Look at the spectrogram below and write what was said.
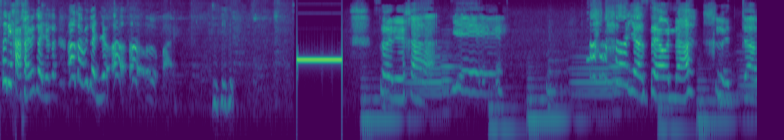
สวัสดีค่ะ ใครไม่เกิดโยเกิดเออใครไม่เกิดโยเออเออเออไป สวัสดีค่ะ เย้ฮ่อย่าแซวนะเขินจัง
